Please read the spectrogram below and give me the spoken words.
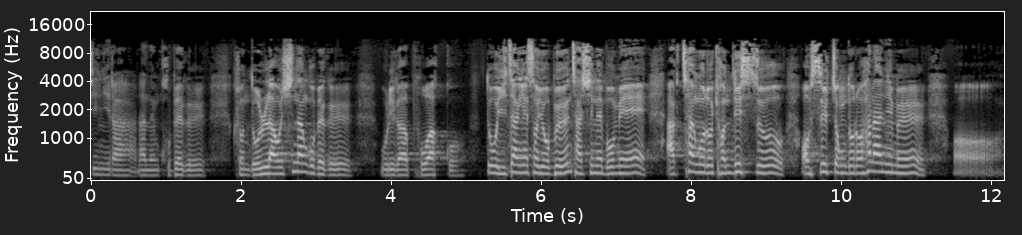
지니라라는 고백을 그런 놀라운 신앙 고백을 우리가 보았고 또 이 장에서 욥은 자신의 몸에 악창으로 견딜 수 없을 정도로 하나님을 어,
